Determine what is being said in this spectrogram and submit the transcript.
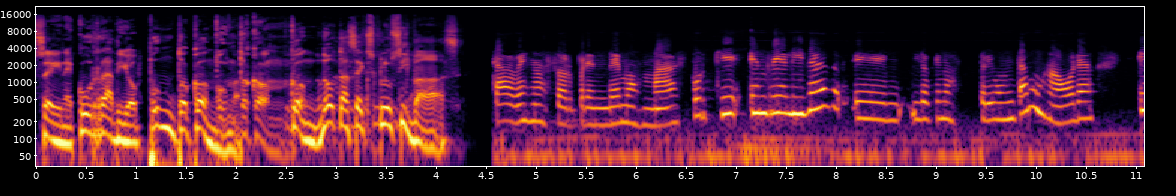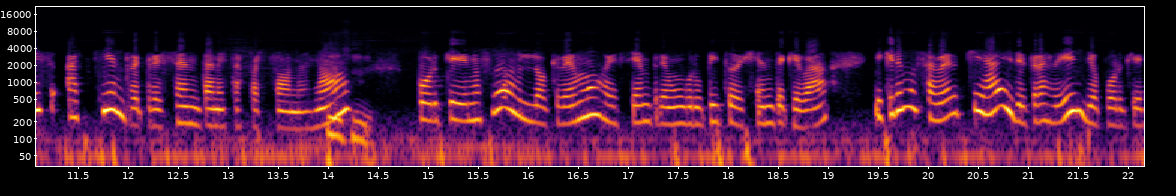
cnqradio.com con notas exclusivas. Cada vez nos sorprendemos más porque en realidad eh, lo que nos preguntamos ahora es a quién representan estas personas, ¿no? Porque nosotros lo que vemos es siempre un grupito de gente que va y queremos saber qué hay detrás de ello, porque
